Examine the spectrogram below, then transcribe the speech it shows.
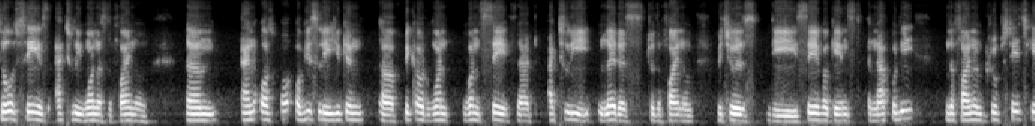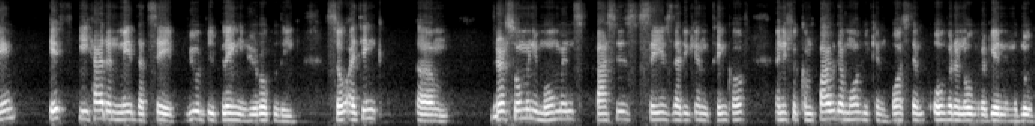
those saves actually won us the final. Um, and obviously, you can uh, pick out one one save that actually led us to the final, which was the save against Napoli in the final group stage game. If he hadn't made that save, we would be playing in Europa League. So I think um, there are so many moments, passes, saves that you can think of, and if you compile them all, you can watch them over and over again in the loop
